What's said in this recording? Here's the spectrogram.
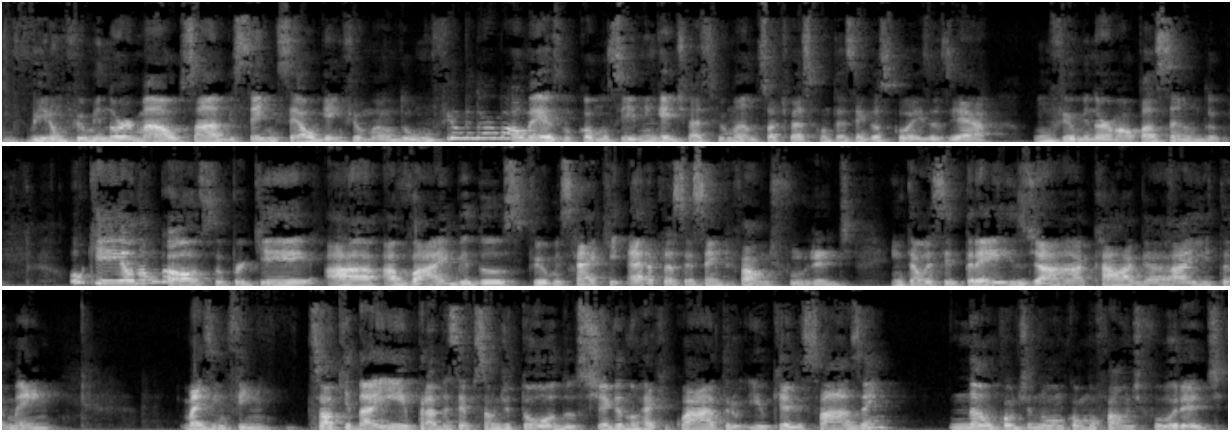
vira um filme normal, sabe? Sem ser alguém filmando. Um filme normal mesmo, como se ninguém estivesse filmando, só tivesse acontecendo as coisas e é um filme normal passando. O que eu não gosto, porque a, a vibe dos filmes hack era para ser sempre found footage. Então esse 3 já caga aí também. Mas enfim. Só que daí, para decepção de todos, chega no REC 4 e o que eles fazem? Não continuam como found footage.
